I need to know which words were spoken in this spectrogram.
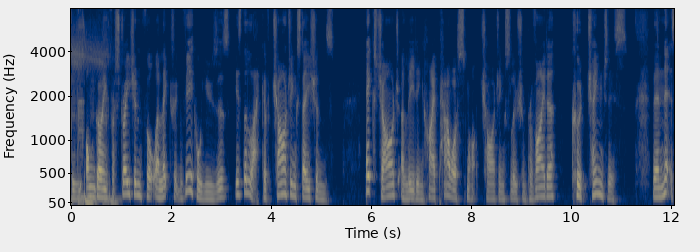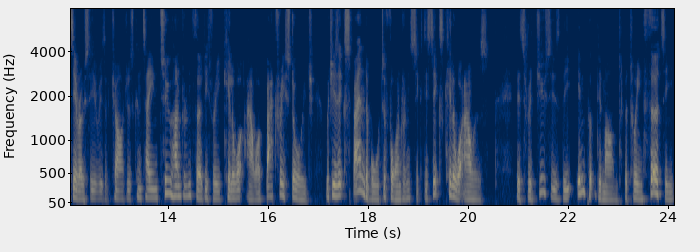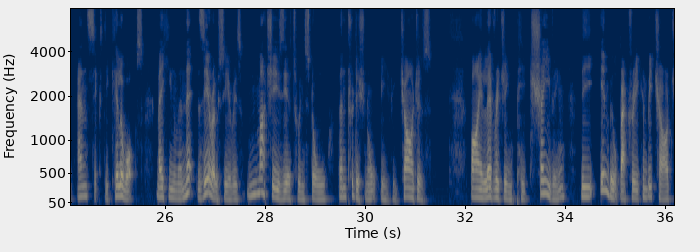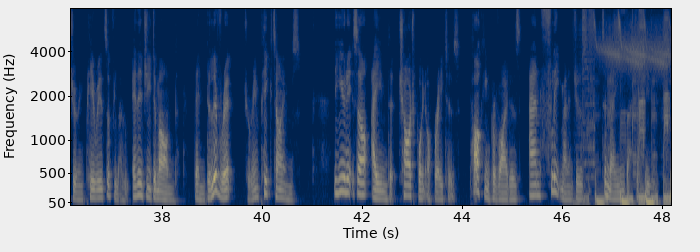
The ongoing frustration for electric vehicle users is the lack of charging stations. XCharge, a leading high power smart charging solution provider, could change this. Their Net Zero series of chargers contain 233 kilowatt hour battery storage, which is expandable to 466 kilowatt hours. This reduces the input demand between 30 and 60 kilowatts, making the Net Zero series much easier to install than traditional EV chargers. By leveraging peak shaving, the inbuilt battery can be charged during periods of low energy demand, then deliver it during peak times. The units are aimed at charge point operators, parking providers, and fleet managers, to name but a few.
